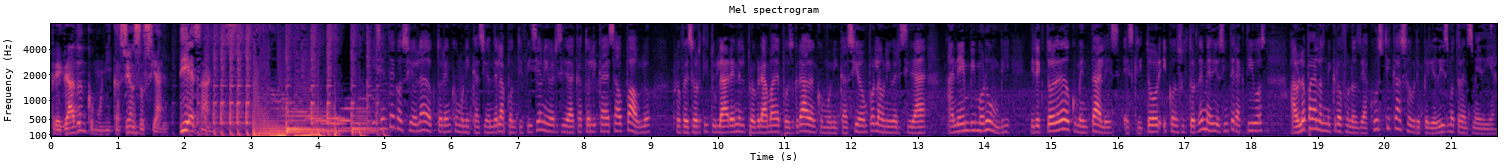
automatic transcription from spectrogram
Pregrado en Comunicación Social. 10 años. Vicente Gociola, doctor en Comunicación de la Pontificia Universidad Católica de Sao Paulo, profesor titular en el programa de posgrado en Comunicación por la Universidad Anembi Morumbi, director de documentales, escritor y consultor de medios interactivos, habló para los micrófonos de acústica sobre periodismo transmedia.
